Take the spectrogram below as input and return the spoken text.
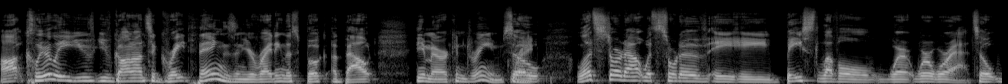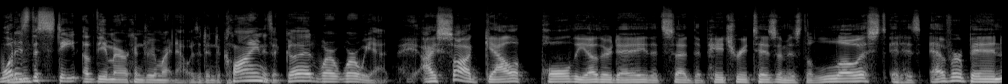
uh, clearly, you've you've gone on to great things, and you're writing this book about the American dream. So. Right. Let's start out with sort of a, a base level where, where we're at. So, what mm-hmm. is the state of the American dream right now? Is it in decline? Is it good? Where, where are we at? I saw a Gallup poll the other day that said that patriotism is the lowest it has ever been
